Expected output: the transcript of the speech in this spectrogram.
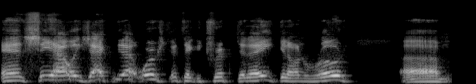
and see how exactly that works. Gonna take a trip today, get on the road. Um,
